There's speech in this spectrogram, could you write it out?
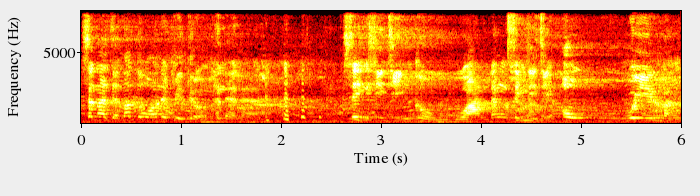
Senajan to tuwane beda. Nah, Sing siji ganteng, sing siji wireng.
